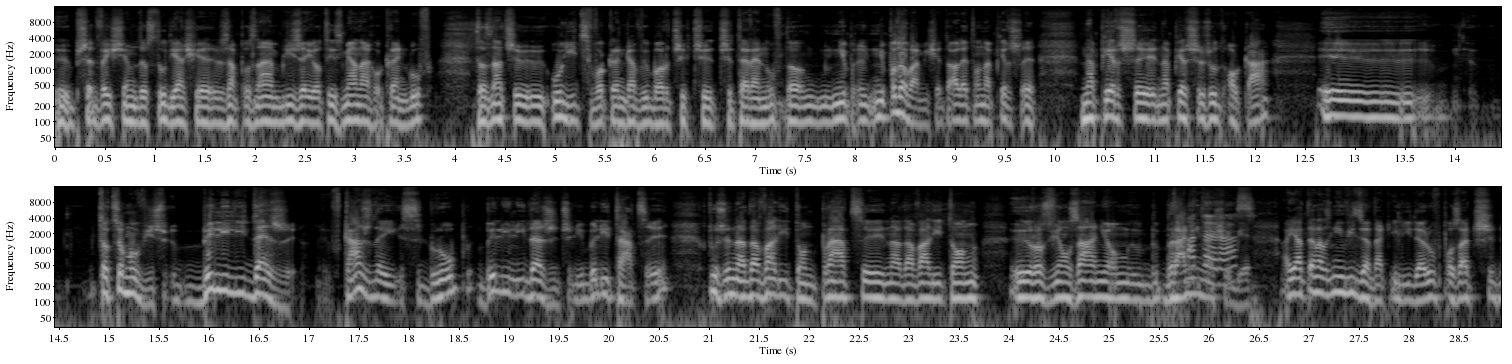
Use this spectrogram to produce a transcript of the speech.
y, przed wejściem do studia się zapoznałem bliżej o tych zmianach okręgów, to znaczy ulic w okręgach wyborczych czy, czy terenów. To nie, nie podoba mi się to, ale to na pierwszy, na pierwszy, na pierwszy rzut oka. Yy, to, co mówisz, byli liderzy. W każdej z grup byli liderzy, czyli byli tacy, którzy nadawali ton pracy, nadawali ton y, rozwiązaniom, brali na siebie. A ja teraz nie widzę takich liderów poza trzy,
